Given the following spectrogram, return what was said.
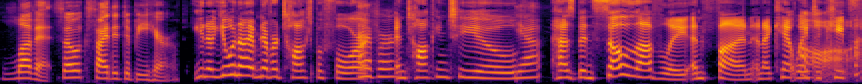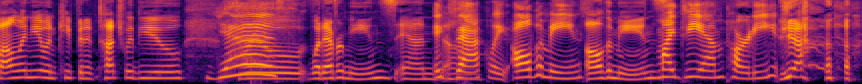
Love it. So excited to be here. You know, you and I have never talked before. Ever. And talking to you yeah. has been so lovely and fun. And I can't wait Aww. to keep following you and keeping in touch with you. Yes. Through whatever means. And um, exactly. Um, all the means. All the means. My DM party. Yeah.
